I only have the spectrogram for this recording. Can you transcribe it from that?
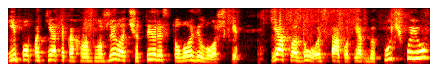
І по пакетиках розложила 4 столові ложки. Я кладу ось так, от якби кучкою.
